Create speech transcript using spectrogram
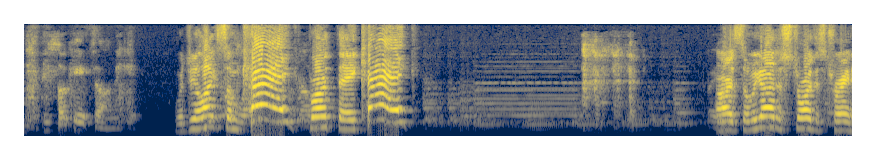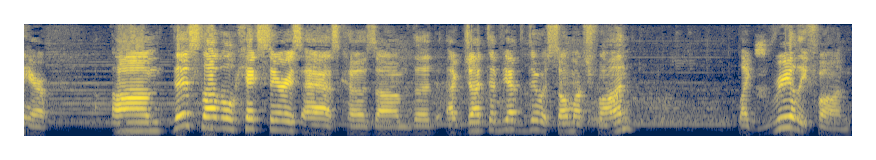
okay, Sonic. Would you like some cake? Birthday cake! Alright, so we gotta destroy this train here. Um, this level kicks serious ass, because um, the objective you have to do is so much fun. Like, really fun.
